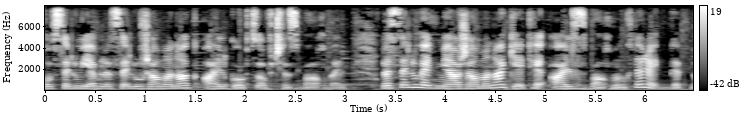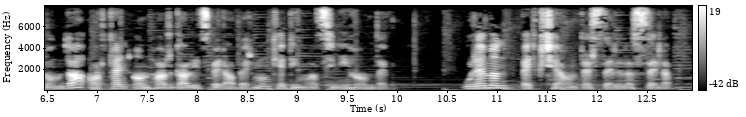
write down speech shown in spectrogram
խոսելու եւ լսելու ժամանակ այլ գործով չզբաղվել։ Լսելու հետ միաժամանակ, եթե այլ զբաղմունքներ եք գտնում, դա արդեն անհարգալից վերաբերմունք է դիմացինի հանդեպ։ Ուրեմն պետք չէ անտեսել լսելը։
